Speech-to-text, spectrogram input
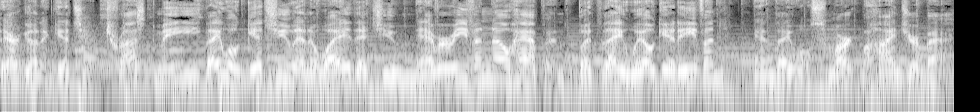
they're going to get you. Trust me, they will get you in a way that you never even know happened, but they will get even and they will smirk behind your back.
